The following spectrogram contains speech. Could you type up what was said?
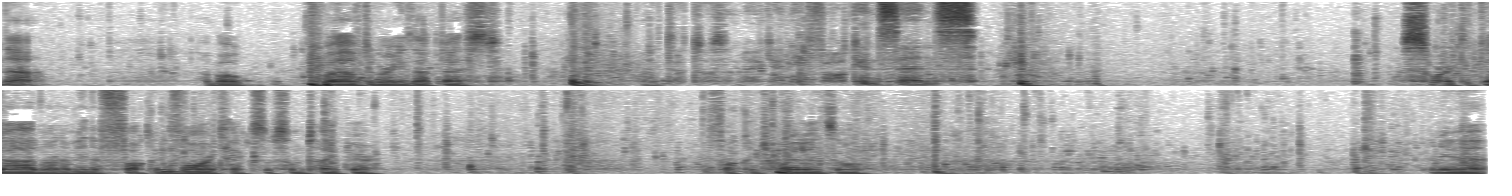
Nah about 12 degrees at best. Like, that doesn't make any fucking sense. Swear to God, man, I'm in a fucking vortex of some type here. Fucking Twilight Zone. Anyway,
